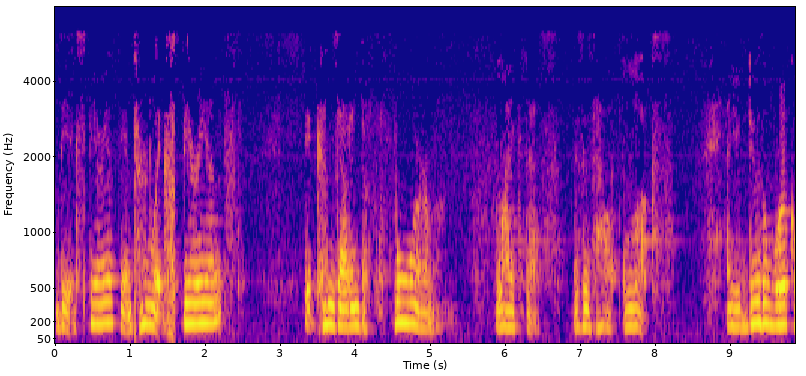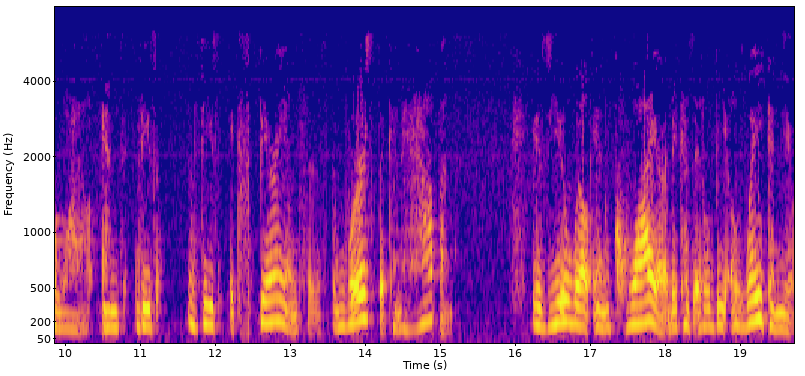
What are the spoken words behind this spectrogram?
the experience, the internal experience, it comes out into form like this. This is how it looks. And you do the work a while, and these these experiences, the worst that can happen is you will inquire because it'll be awaken you.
